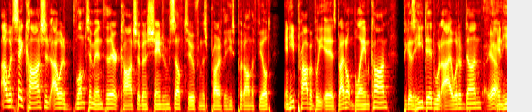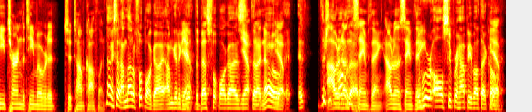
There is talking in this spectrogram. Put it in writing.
I would say Khan should. I would have lumped him into there. Khan should have been ashamed of himself too from this product that he's put on the field, and he probably is. But I don't blame Khan because he did what I would have done, Uh, yeah. and he turned the team over to to Tom Coughlin. No, he said, "I'm not a football guy. I'm going to Yeah. get the best football guys Yep. that I know." Yep. It- it- there's I would have done the same thing. I would have done the same And thing. we were all super happy about that call. Yep,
